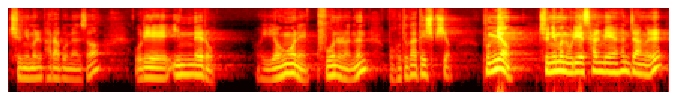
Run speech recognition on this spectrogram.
주님을 바라보면서 우리의 인내로 영혼의 구원을 얻는 모두가 되십시오. 분명 주님은 우리의 삶의 현장을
